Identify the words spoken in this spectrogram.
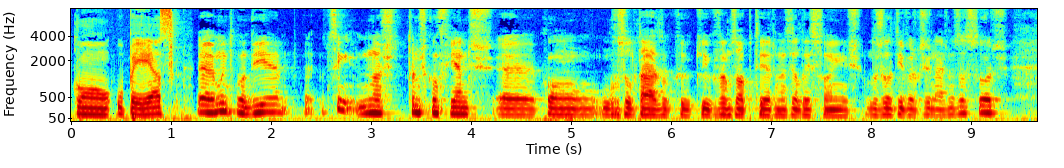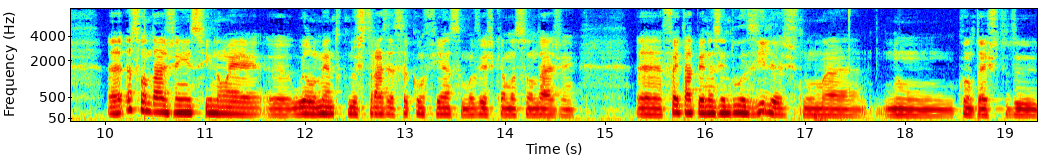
com o PS. Muito bom dia. Sim, nós estamos confiantes com o resultado que, vamos obter nas eleições legislativas regionais nos Açores. A sondagem em si não é o elemento que nos traz essa confiança, uma vez que é uma sondagem eh, feita apenas em duas ilhas, numa, num contexto de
